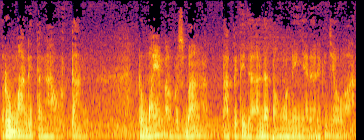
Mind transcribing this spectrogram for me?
rumah di tengah hutan. Rumahnya bagus banget, tapi tidak ada penghuninya dari kejauhan.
